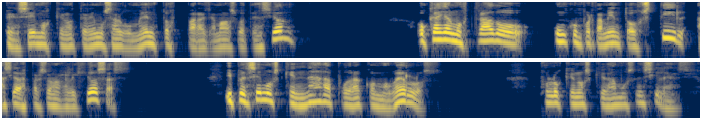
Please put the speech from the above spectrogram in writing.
pensemos que no tenemos argumentos para llamar su atención, o que hayan mostrado un comportamiento hostil hacia las personas religiosas y pensemos que nada podrá conmoverlos por lo que nos quedamos en silencio.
